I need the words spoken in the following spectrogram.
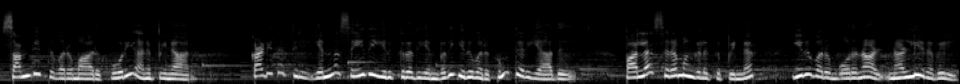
சந்தித்து வருமாறு கூறி அனுப்பினார். கடிதத்தில் என்ன செய்தி இருக்கிறது என்பது இருவருக்கும் தெரியாது. பல சிரமங்களுக்கு பின்னர் இருவரும் ஒரு நாள் நள்ளிரவில்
